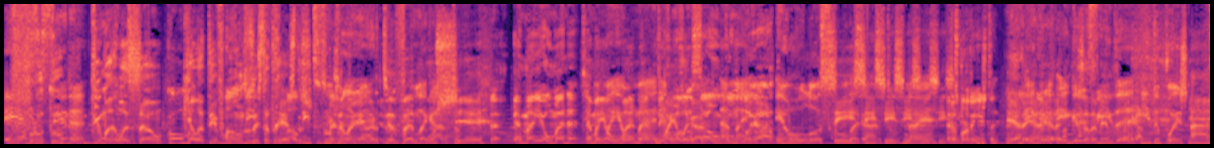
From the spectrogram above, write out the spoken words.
é essa fruto cena. de uma relação Com que ela teve com um dos extraterrestres. Maldito do Mas não é- lagarto. Vamos. lagarto. eh, A mãe é humana? A mãe é A mãe é humana, humana. o pai é Uma lagarto. relação. A com o mãe lagarto? enrolou-se com o Sim, lagarto, sim, sim, sim, não é? sim, sim, Era sportinguista. Era, era, era. exatamente. Engravida e depois há a E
